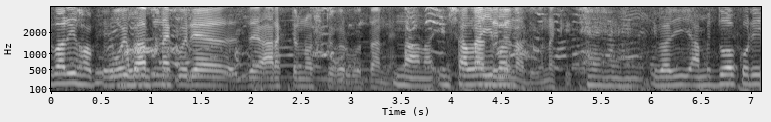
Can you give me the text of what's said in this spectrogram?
এবারই হবে ওই ভাবনা করে যে আরেকটা নষ্ট করব তা না। না না ইনশাল্লাহ না দিলে এবার না দেবো নাকি? হ্যাঁ হ্যাঁ হ্যাঁ এবারই আমি দোয়া করি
